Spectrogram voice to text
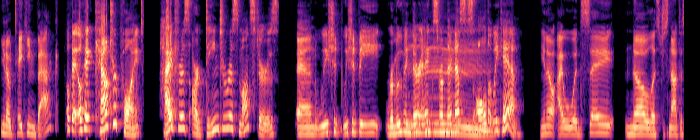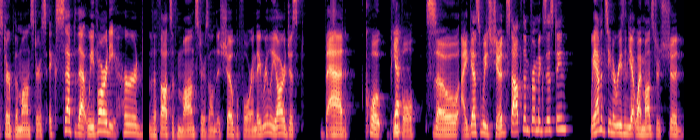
you know, taking back? Okay, okay. Counterpoint: Hydras are dangerous monsters, and we should we should be removing their eggs from their nests all that mm. we can. You know, I would say no, let's just not disturb the monsters, except that we've already heard the thoughts of monsters on this show before, and they really are just bad quote Yeah. people. So I guess we should stop them from existing. We haven't seen a reason yet why monsters should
